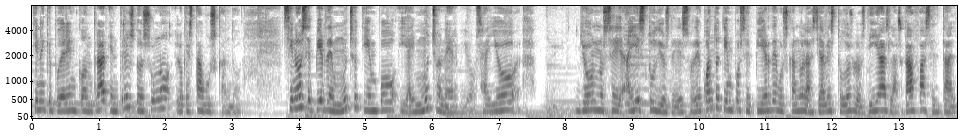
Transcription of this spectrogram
tiene que poder encontrar en 3, 2, 1 lo que está buscando. Si no, se pierde mucho tiempo y hay mucho nervio. O sea, yo yo no sé, hay estudios de eso, de cuánto tiempo se pierde buscando las llaves todos los días, las gafas, el tal.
